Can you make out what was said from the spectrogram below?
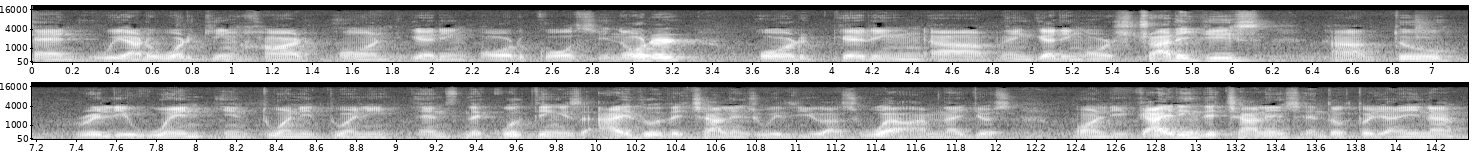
and we are working hard on getting our goals in order or getting uh, and getting our strategies uh, to really win in 2020. And the cool thing is I do the challenge with you as well. I'm not just only guiding the challenge and Dr. Janina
